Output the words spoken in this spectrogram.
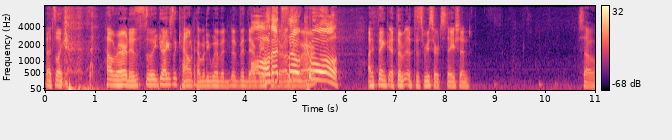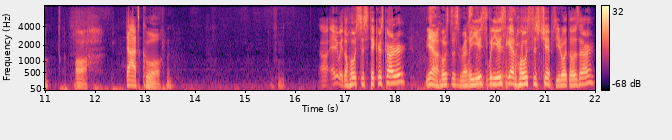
That's like how rare it is. So you can actually count how many women have been there. Oh, that's so underwear. cool. I think at the at this research station. So Oh, that's cool. Uh, anyway, the Hostess stickers, Carter. yeah, hostess When wrestling. you used when you used to get Hostess chips, you know what those are?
